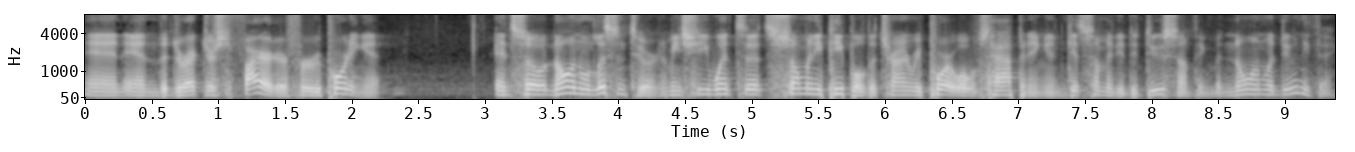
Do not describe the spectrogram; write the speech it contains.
And, and the directors fired her for reporting it. And so no one would listen to her. I mean, she went to so many people to try and report what was happening and get somebody to do something, but no one would do anything.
